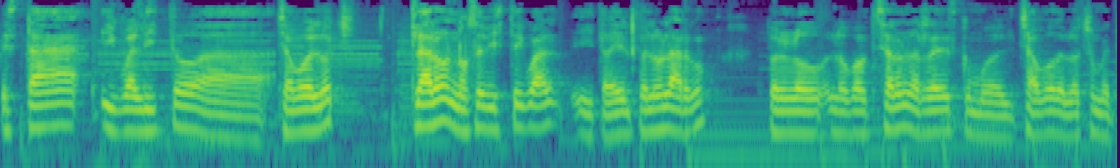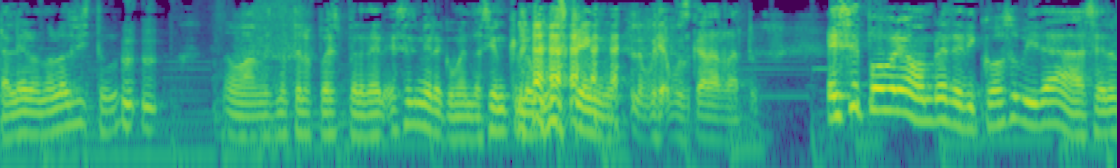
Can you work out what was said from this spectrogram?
está igualito a Chavo del Ocho. Claro, no se viste igual y trae el pelo largo, pero lo, lo bautizaron en las redes como el Chavo del Ocho metalero. ¿No lo has visto? güey? No mames, no te lo puedes perder. Esa es mi recomendación, que lo busquen, güey. Lo voy a buscar al rato. Ese pobre hombre dedicó su vida a ser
